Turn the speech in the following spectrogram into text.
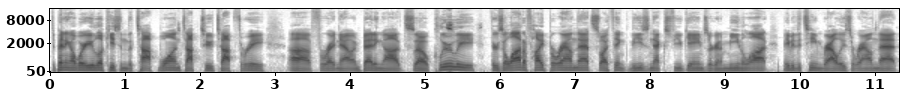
depending on where you look, he's in the top one, top two, top three uh, for right now in betting odds. So clearly, there's a lot of hype around that. So I think these next few games are going to mean a lot. Maybe the team rallies around that,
